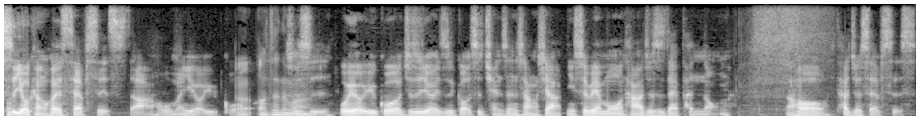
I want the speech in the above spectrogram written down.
是有可能会 sepsis 的啊，我们也有遇过。呃、哦，真的吗？就是我有遇过，就是有一只狗是全身上下，你随便摸它就是在喷脓。然后它就 sepsis，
